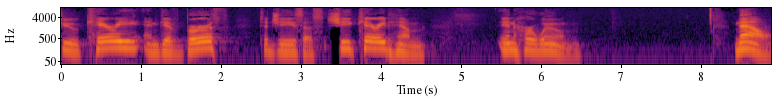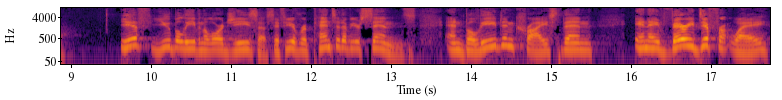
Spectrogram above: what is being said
to carry and give birth to Jesus. She carried him in her womb. Now, if you believe in the Lord Jesus, if you have repented of your sins and believed in Christ, then in a very different way,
